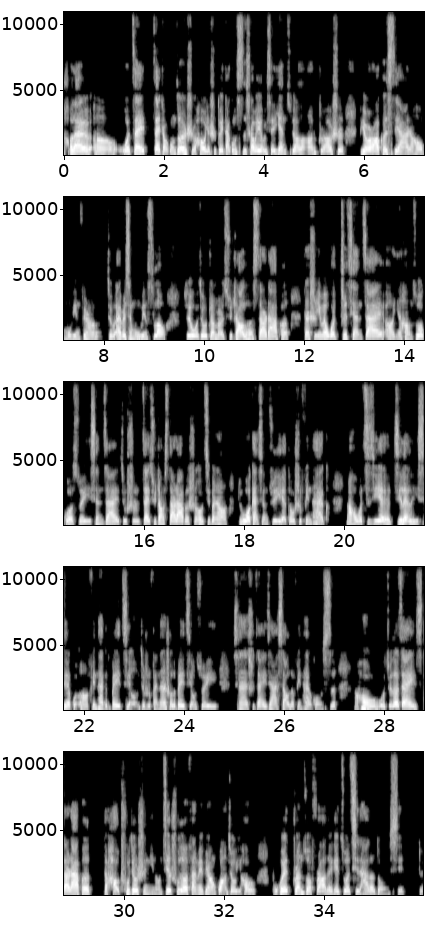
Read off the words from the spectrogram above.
后来，呃，我在在找工作的时候，也是对大公司稍微有一些厌倦了，主要是 bureaucracy 啊，然后 moving 非常就 everything moving slow。所以我就专门去找了 startup，但是因为我之前在呃银行做过，所以现在就是再去找 startup 的时候，基本上对我感兴趣也都是 fintech，然后我自己也积累了一些呃 fintech 的背景，就是 financial 的背景，所以现在是在一家小的 fintech 公司。然后我觉得在 startup 的好处就是你能接触的范围非常广，就以后不会专做 fraud，也可以做其他的东西。对。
